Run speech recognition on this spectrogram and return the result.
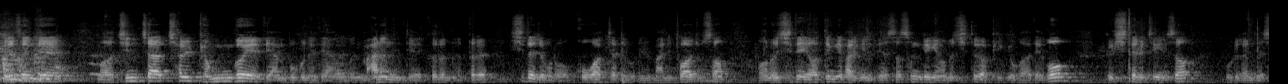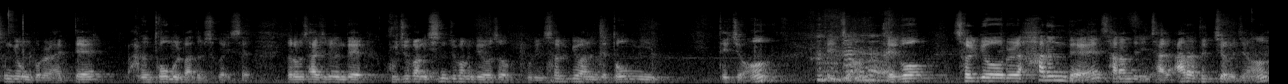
그래서 이제 뭐 진짜 철병거에 대한 부분에 대한 건 많은 이제 그런 것들을 시대적으로 고고학자들이 우리를 많이 도와줘서 어느 시대에 어떤 게 발견이 돼서 성경의 어느 시대와 비교가 되고 그 시대를 통해서 우리가 이제 성경 공부를 할 때 많은 도움을 받을 수가 있어요. 여러분 사실은 근데 구주방 신주방 배워서 우리 설교하는데 도움이 되죠. 되죠. 되고 설교를 하는데 사람들이 잘 알아듣죠. 그죠?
